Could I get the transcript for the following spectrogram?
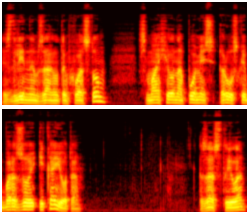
с длинным загнутым хвостом, смахивала на помесь русской борзой и койота. Застыла,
